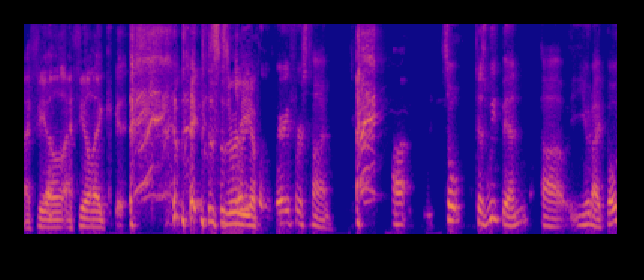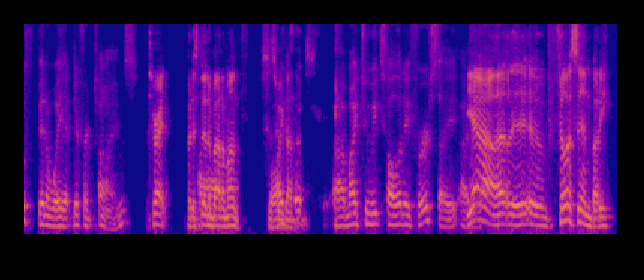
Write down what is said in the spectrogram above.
I feel I feel like, like this is really Very- a the very first time. uh, so, because we've been, uh, you and I both been away at different times. that's right. But it's been about a month since So we've done took this. uh, my two weeks holiday first. I, I Yeah, uh, fill us in, buddy.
